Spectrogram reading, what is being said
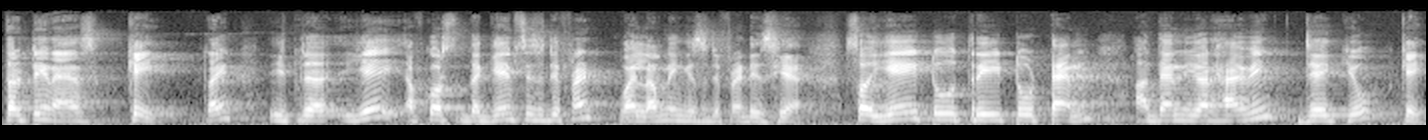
13 as K, right? It, uh, A, of course, the games is different while learning is different is here. So, A, 2, 3 to 10 and then you are having J, Q, K.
